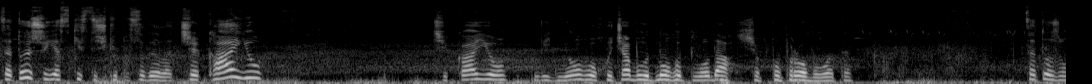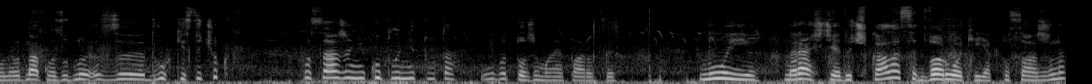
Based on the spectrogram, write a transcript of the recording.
Це той, що я з кісточки посадила. Чекаю, чекаю від нього хоча б одного плода, щоб попробувати. Це теж вони однаково з, одної, з двох кісточок посаджені, куплені тут. І от теж має пару цих. Ну і нарешті я дочекалася, два роки як посаджена.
